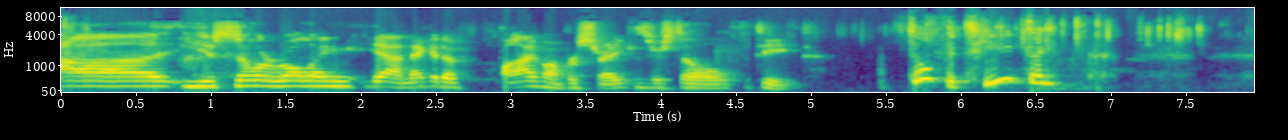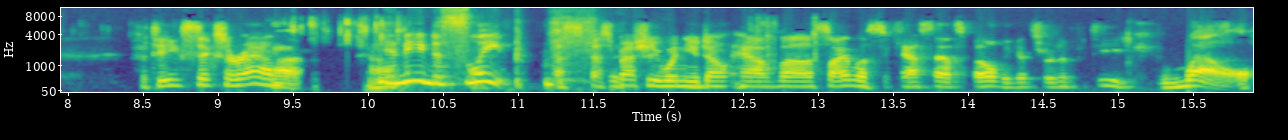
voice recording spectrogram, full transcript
Uh, you still are rolling, yeah, negative five on persuade because you're still fatigued. still fatigued? I, Fatigue sticks around, Uh, You need to sleep. especially when you don't have uh, Silas to cast that spell that gets rid of fatigue. well,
